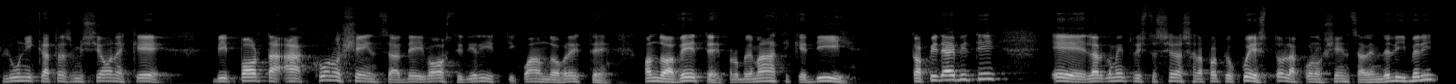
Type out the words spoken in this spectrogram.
l'unica trasmissione che vi porta a conoscenza dei vostri diritti quando, avrete, quando avete problematiche di troppi debiti e l'argomento di stasera sarà proprio questo, la conoscenza rende liberi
